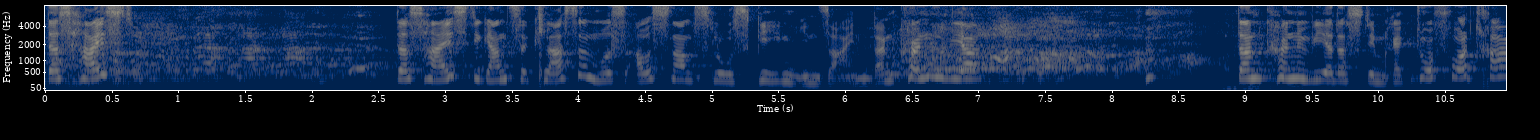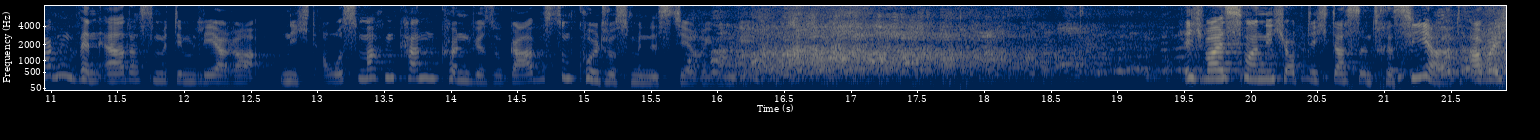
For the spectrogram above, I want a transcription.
Das heißt, das heißt, die ganze Klasse muss ausnahmslos gegen ihn sein. Dann können wir, dann können wir das dem Rektor vortragen. Wenn er das mit dem Lehrer nicht ausmachen kann, können wir sogar bis zum Kultusministerium gehen. Ich weiß zwar nicht, ob dich das interessiert, aber ich,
